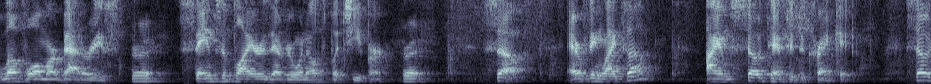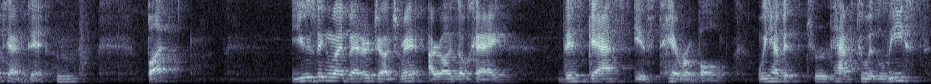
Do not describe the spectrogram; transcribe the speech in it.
Love Walmart batteries. Right, Same supplier as everyone else, but cheaper. right. So, everything lights up. I am so tempted to crank it. So tempted. But, using my better judgment, I realized okay, this gas is terrible. We have it True. have to at least,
